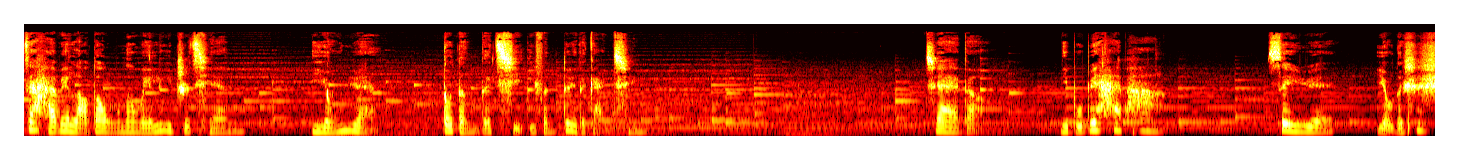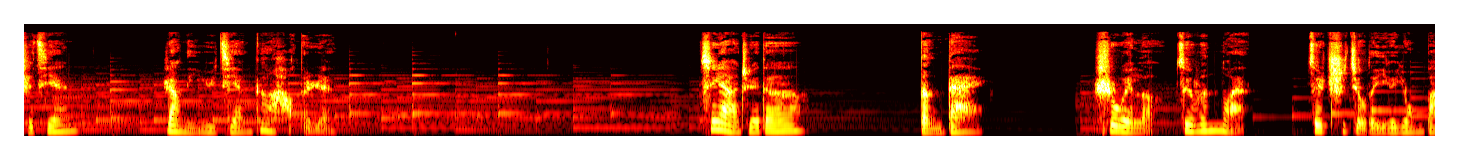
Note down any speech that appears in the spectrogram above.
在还未老到无能为力之前，你永远都等得起一份对的感情。亲爱的，你不必害怕，岁月有的是时间，让你遇见更好的人。清雅觉得。等待，是为了最温暖、最持久的一个拥抱。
